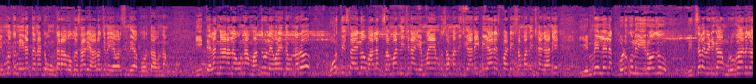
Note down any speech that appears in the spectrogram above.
నిమ్మకు నీరెత్తనట్టు ఉంటారా? ఒకసారి ఆలోచన చేయవలసిందిగా కోరుతా ఉన్నాం. ఈ తెలంగాణలో ఉన్న మంత్రులు ఎవరైతే ఉన్నారో పూర్తి స్థాయిలో వాళ్ళకు సంబంధించిన ఎంఐఎంకు సంబంధించి కానీ టీఆర్ఎస్ పార్టీకి సంబంధించిన కానీ ఎమ్మెల్యేల కొడుకులు ఈరోజు విచ్చలవిడిగా మృగాలుగా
